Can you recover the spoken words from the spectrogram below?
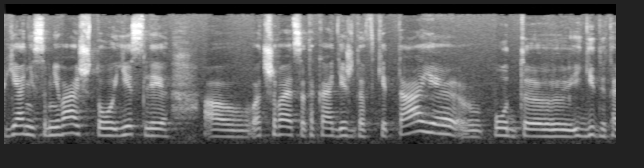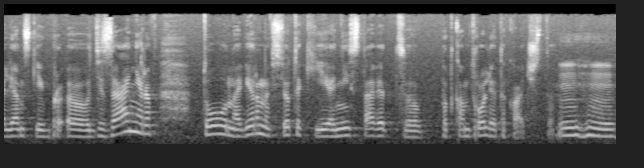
я не сомневаюсь, что если а, отшивается такая одежда в Китае под э, эгидой итальянских э, дизайнеров, то, наверное, все-таки они ставят э, под контроль это качество. Угу.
